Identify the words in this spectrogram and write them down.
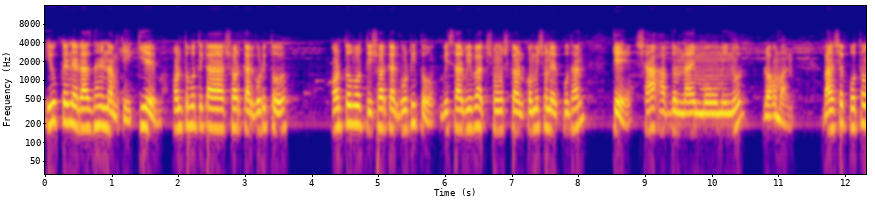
ইউক্রেনের রাজধানীর নাম কি? কিয়েভ। অন্তর্বর্তী সরকার গঠিত, অন্তর্বর্তী সরকার গঠিত বিচার বিভাগ সংস্করণ কমিশনের প্রধান কে? শাহ আব্দুল নাইম মমিনুর রহমান। বাংলাদেশে প্রথম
